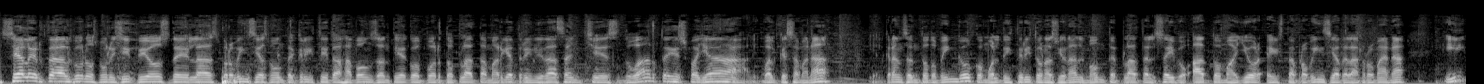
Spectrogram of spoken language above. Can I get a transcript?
Se alerta a algunos municipios de las provincias Montecristi, Dajabón, Santiago, Puerto Plata, María Trinidad Sánchez, Duarte, España, al igual que Samaná y el Gran Santo Domingo, como el Distrito Nacional, Monte Plata, El Ceibo, Ato Mayor, esta provincia de la Romana y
